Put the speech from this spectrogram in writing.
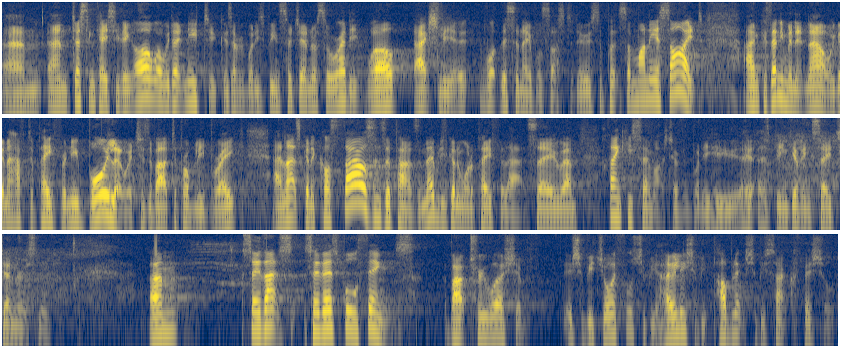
Um, and just in case you think, oh, well, we don't need to because everybody's been so generous already. Well, actually, it, what this enables us to do is to put some money aside. And because any minute now, we're going to have to pay for a new boiler, which is about to probably break. And that's going to cost thousands of pounds. And nobody's going to want to pay for that. So um, thank you so much to everybody who has been giving so generously. Um, so, that's, so there's four things about true worship. It should be joyful, should be holy, should be public, should be sacrificial.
